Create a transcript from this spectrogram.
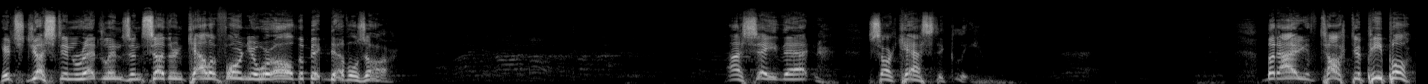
It's just in Redlands and Southern California where all the big devils are. I say that sarcastically. But I have talked to people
